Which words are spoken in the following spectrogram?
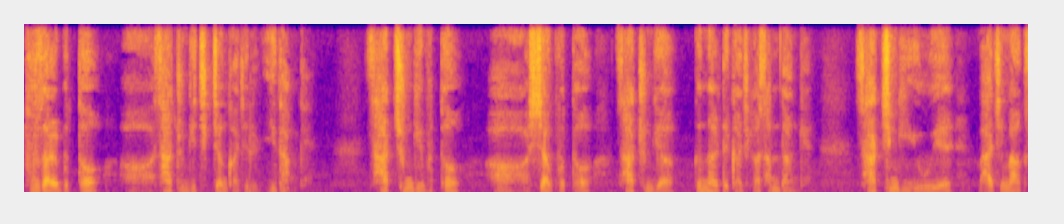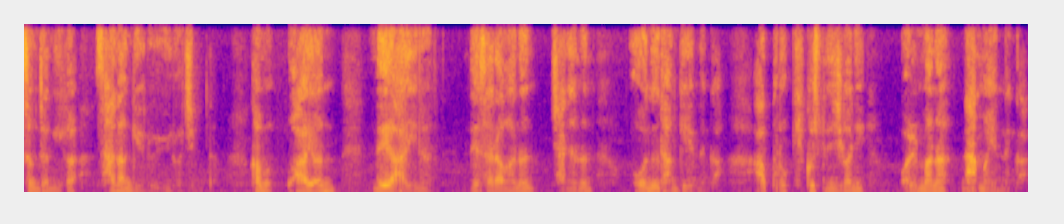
두 살부터 어, 사춘기 직전까지를 2단계, 사춘기부터 어, 시작부터 사춘기가 끝날 때까지가 3단계, 사춘기 이후에 마지막 성장기가 4단계로 이루어집니다. 그러면 과연 내 아이는 내 사랑하는 자녀는 어느 단계에 있는가? 앞으로 키 클 수 있는 시간이 얼마나 남아 있는가?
